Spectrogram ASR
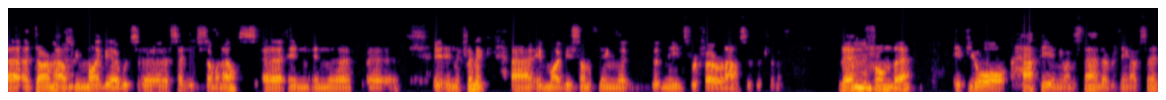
Uh, at Durham House, we might be able to send you to someone else uh, in in the uh, in the clinic. Uh, it might be something that that needs referral out of the clinic. Then mm. from there, if you're happy and you understand everything I've said,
